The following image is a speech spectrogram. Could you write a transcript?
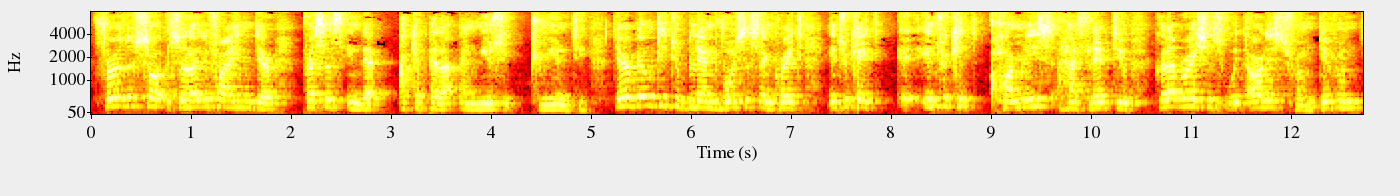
further so solidifying their presence in the a cappella and music community. Their ability to blend voices and create intricate, uh, intricate harmonies has led to collaborations with artists from different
